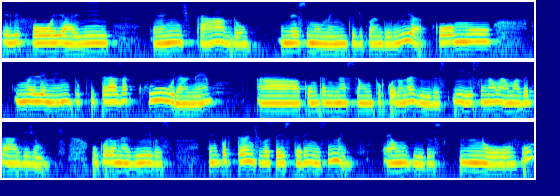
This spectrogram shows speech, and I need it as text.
ele foi aí é, indicado nesse momento de pandemia como um elemento que traz a cura, né? A contaminação por coronavírus. E isso não é uma verdade, gente o coronavírus, é importante vocês terem isso em mente. É um vírus novo.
